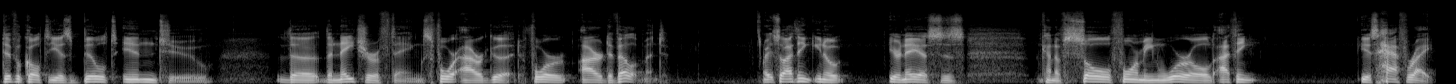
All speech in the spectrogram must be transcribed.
Difficulty is built into the the nature of things for our good, for our development. Right. So I think you know Irenaeus's kind of soul forming world. I think is half right.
